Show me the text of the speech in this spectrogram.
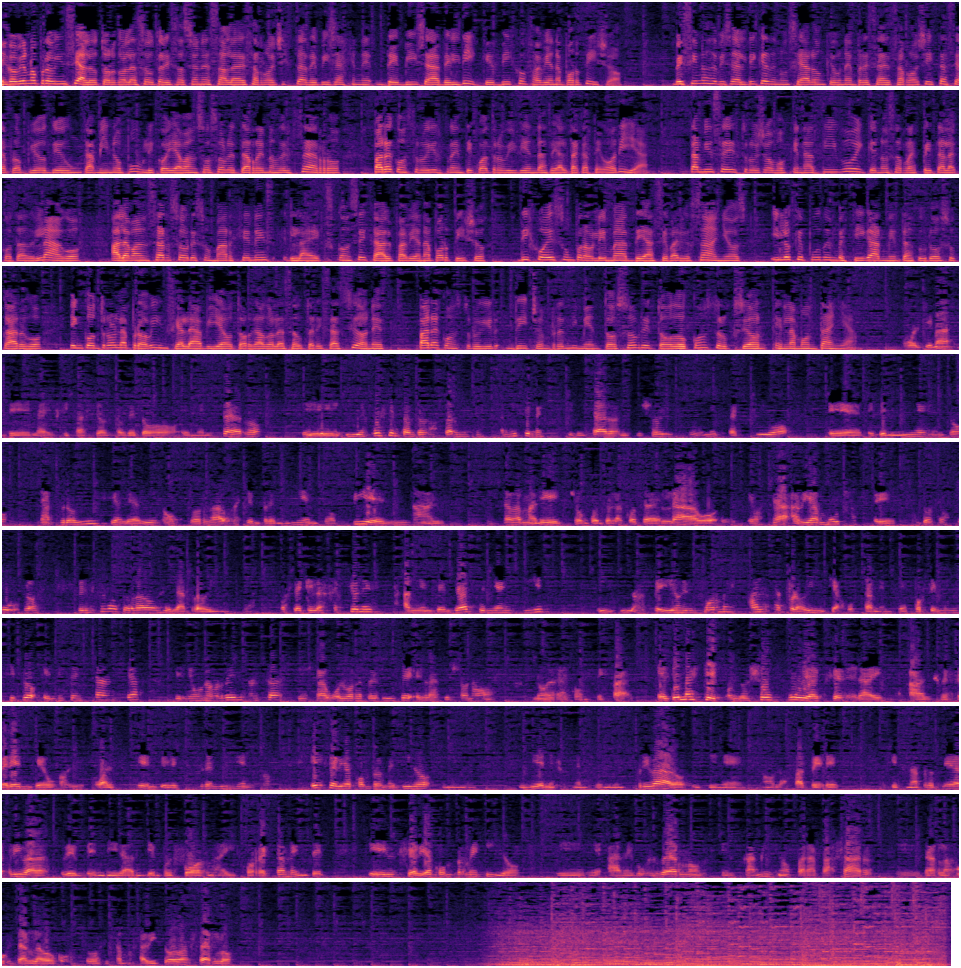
El gobierno provincial otorgó las autorizaciones a la desarrollista de Villa, de Villa del Dique, dijo Fabiana Portillo. Vecinos de Villa del Dique denunciaron que una empresa desarrollista se apropió de un camino público y avanzó sobre terrenos del cerro para construir 34 viviendas de alta categoría. También se destruyó bosque nativo y que no se respeta la cota del lago. Al avanzar sobre sus márgenes, la ex concejal Fabiana Portillo dijo es un problema de hace varios años y lo que pudo investigar mientras duró su cargo, encontró la provincia le había otorgado las autorizaciones para construir dicho emprendimiento, sobre todo construcción en la montaña. el tema de la edificación, sobre todo en el cerro, eh, y después en cuanto a los permisos, a mí se me facilitaron, que yo hice un extractivo eh, detenimiento, la provincia le había otorgado este emprendimiento bien mal, estaba mal hecho en cuanto a la cosa del lago, eh, o sea, había muchos eh, puntos oscuros, pero estaba otorgado desde la provincia. O sea que las gestiones, a mi entender, tenían que ir y, los pedidos de informes a la provincia justamente, porque el municipio en esa instancia tenía una ordenanza, que ya vuelvo a repetirte, en la que yo no, no era concejal. El tema es que cuando yo pude acceder a al referente o al, o al de ese emprendimiento, él se había comprometido, si bien es un emprendimiento privado y tiene los papeles que es una propiedad privada, vendida en tiempo y forma y correctamente, él se había comprometido eh, a devolvernos el camino para pasar, eh, dar la vuelta al lado como todos estamos habituados a hacerlo.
